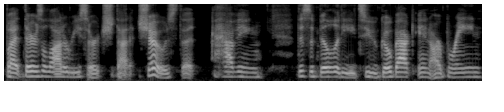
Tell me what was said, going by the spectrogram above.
but there's a lot of research that shows that having this ability to go back in our brain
